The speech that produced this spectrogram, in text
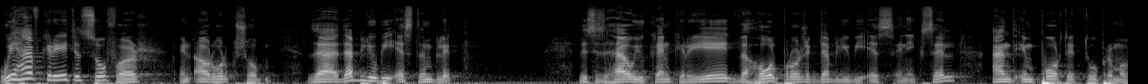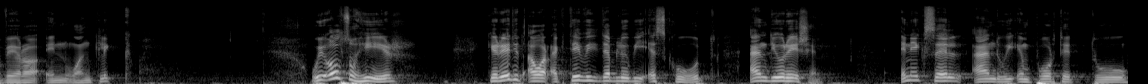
We have created so far in our workshop the WBS template. This is how you can create the whole project WBS in Excel and import it to Primavera in one click. We also here created our activity WBS code and duration in Excel and we import it to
